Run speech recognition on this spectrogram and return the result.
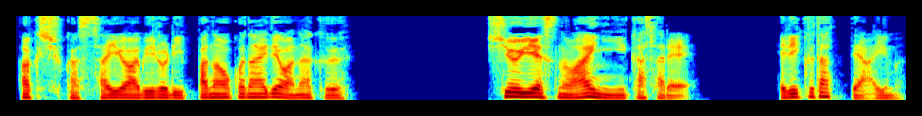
拍手喝采を浴びる立派な行いではなく、主イエスの愛に生かされ、へりくだって歩む。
